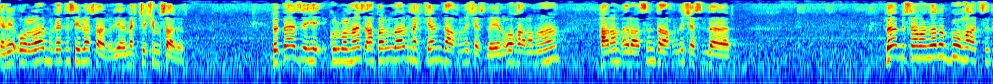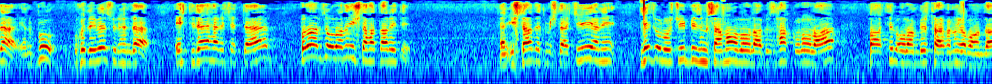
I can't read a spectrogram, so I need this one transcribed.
Yəni oralar müqəddəs yerlər sayılır, yəni Məkkə kimi sayılır. Və bəzi qurbanları aparırlar Məkkənin daxilində kəsirlər. Yəni o haramın, haram ərazisinin daxilində kəsirlər. Və müsəlmanların bu hadisədə, yəni bu Hüdeybiyyə sülhündə etdikləri hərəkətlər, bunlar bizə onların iştihadları idi. Yəni iştihad etmişlər ki, yəni necə olur ki, biz müsəlman ola ola, biz haqq ola ola, batil olan bir tayfanın qabağında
